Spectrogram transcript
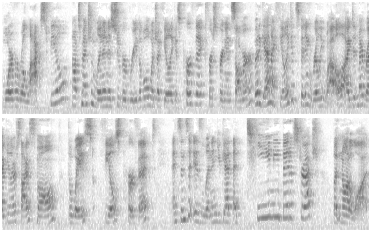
more of a relaxed feel. Not to mention linen is super breathable, which I feel like is perfect for spring and summer. But again, I feel like it's fitting really well. I did my regular size small. The waist feels perfect. And since it is linen, you get a teeny bit of stretch, but not a lot.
